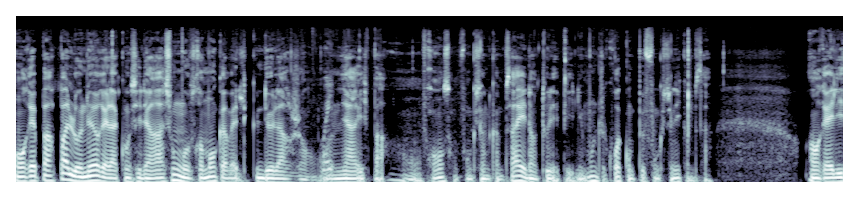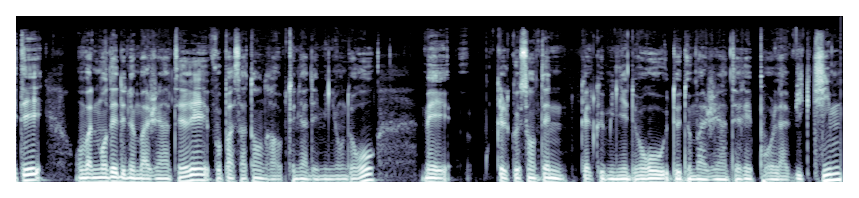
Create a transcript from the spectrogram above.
on répare pas l'honneur et la considération autrement qu'avec de l'argent. On n'y arrive pas. En France, on fonctionne comme ça et dans tous les pays du monde, je crois qu'on peut fonctionner comme ça. En réalité, on va demander des dommages et intérêts. Il ne faut pas s'attendre à obtenir des millions d'euros, mais quelques centaines, quelques milliers d'euros de dommages et intérêts pour la victime.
